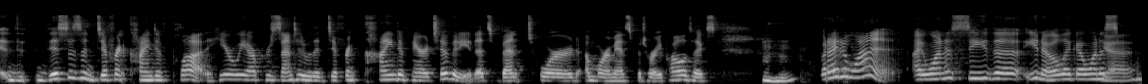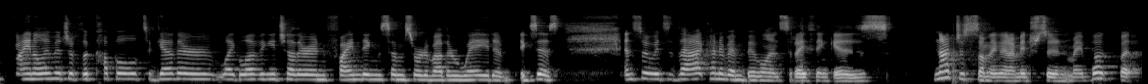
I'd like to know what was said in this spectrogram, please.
th- this is a different kind of plot here we are presented with a different kind of narrativity that's bent toward a more emancipatory politics mm-hmm. but i don't want it i want to see the you know like i want to yeah. see final image of the couple together like loving each other and finding some sort of other way to exist and so it's that kind of ambivalence that i think is not just something that i'm interested in, in my book but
